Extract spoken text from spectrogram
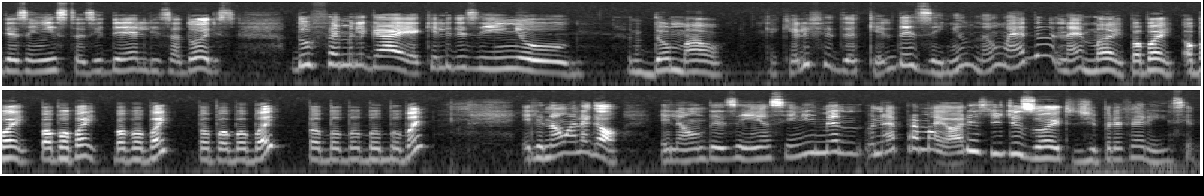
desenhistas idealizadores do Family Guy, aquele desenho do mal. Aquele, aquele desenho não é da, né, mãe, babai, babai, babai, babai, babai, babai, babai. Ele não é legal. Ele é um desenho assim, não é para maiores de 18, de preferência.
